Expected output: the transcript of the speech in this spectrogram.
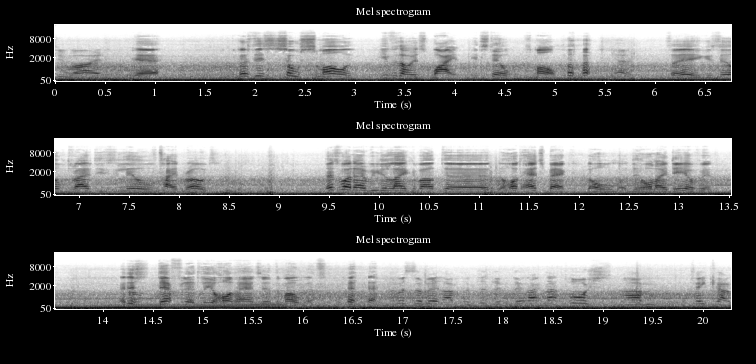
too wide. Yeah. Because this is so small, even though it's wide, it's still small. Yeah. so yeah, you can still drive these little tight roads. That's what I really like about uh, the hot hatchback, the whole the whole idea of it. It is definitely a hot hatch at the moment. I must admit, um, that, that Porsche um, Taycan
